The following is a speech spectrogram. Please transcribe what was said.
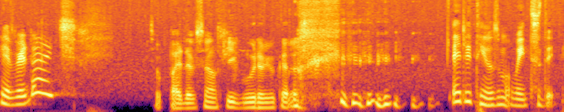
E é verdade. Seu pai deve ser uma figura, viu, cara? Ele tem os momentos dele.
